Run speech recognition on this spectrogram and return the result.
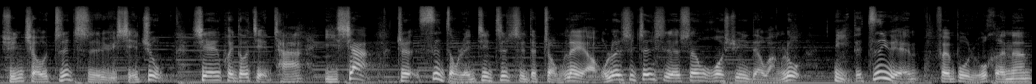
寻求支持与协助。先回头检查以下这四种人际支持的种类啊，无论是真实的生活或虚拟的网络。你的资源分布如何呢？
